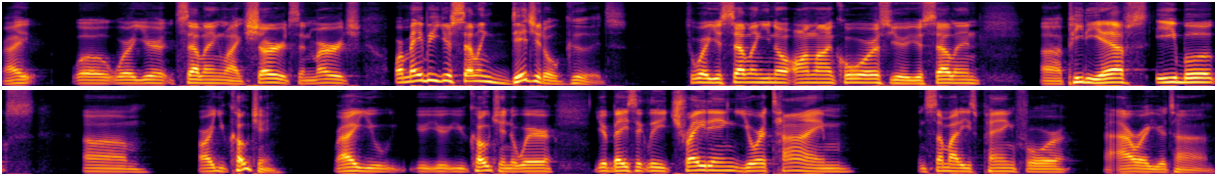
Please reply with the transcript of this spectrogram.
right? Well, where you're selling like shirts and merch, or maybe you're selling digital goods, to where you're selling, you know, online course, you're you're selling uh, PDFs, ebooks. Um, are you coaching, right? You you you you coaching to where you're basically trading your time, and somebody's paying for an hour of your time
